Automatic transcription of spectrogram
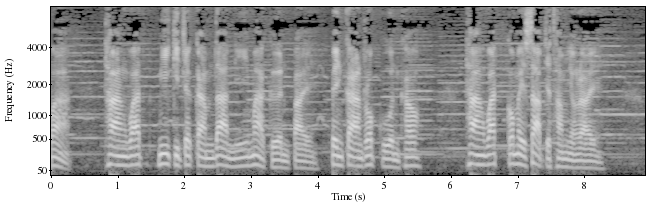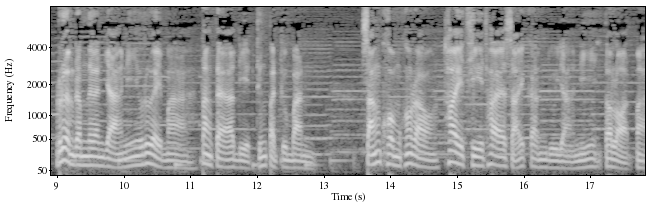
ว่า ทางวัดมีกิจกรรมด้านนี้มากเกินไป เป็นการรบกวนเขา ทางวัดก็ไม่ทราบจะทำอย่างไร เรื่องดำเนินอย่างนี้เรื่อยมาตั้งแต่อดีตถึงปัจจุบัน สังคมของเราถ้อยทีถ้อยอาศัยกันอยู่อย่างนี้ตลอดมา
